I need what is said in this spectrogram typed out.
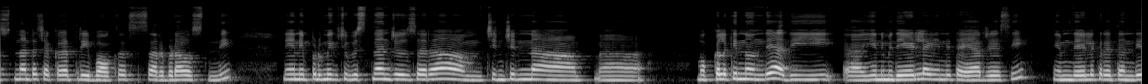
వస్తుందంటే చక్కగా త్రీ బాక్సెస్ సరిపడా వస్తుంది. నేను ఇప్పుడు మీకు చూపిస్తున్నాను చూసారా? చిన్న చిన్న మొక్కల కింద ఉంది. అది ఎనిమిదేళ్ళు అయింది తయారు చేసి. ఎనిమిదేళ్ళ క్రితంది.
